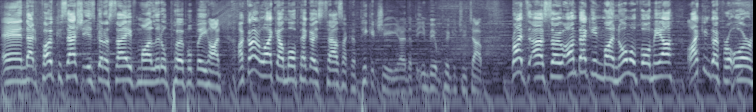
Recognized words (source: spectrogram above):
and that Focus Sash is going to save my little purple behind. I kind of like how Morpeko's tail's like the Pikachu, you know, the inbuilt Pikachu tail. Right, uh, so I'm back in my normal form here. I can go for an Aura,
